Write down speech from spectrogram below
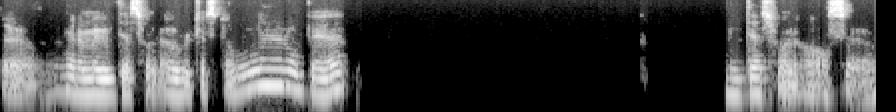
So I'm going to move this one over just a little bit. And this one also.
